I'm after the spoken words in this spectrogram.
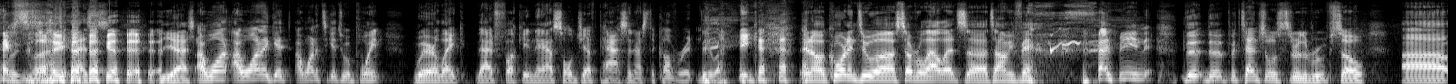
Yes, Like- yes, yes. I want, I want to get, I want it to get to a point where like that fucking asshole Jeff Passan has to cover it and be like, you know, according to uh, several outlets, uh, Tommy Pham. I mean, the the potential is through the roof. So uh,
